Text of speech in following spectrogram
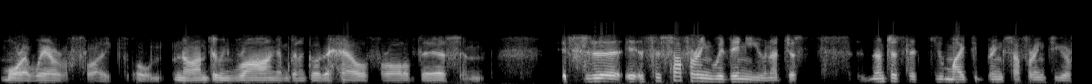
more aware of like, oh no, I'm doing wrong. I'm going to go to hell for all of this, and it's uh, it's a suffering within you, not just not just that you might bring suffering to your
